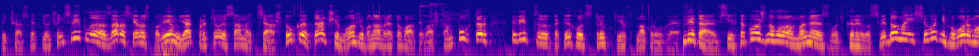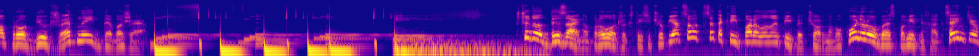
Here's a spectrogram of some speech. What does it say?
під час відключень світла, зараз я розповім, як працює саме ця штука та чи може вона врятувати ваш компухтер від е, таких от стрибків напруги. Вітаю всіх та кожного. Мене звуть Кирило Свідомий. Сьогодні говоримо про бюджетний ДБЖ. Щодо дизайну ProLogix 1500, це такий паралелепіпед чорного кольору без помітних акцентів,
